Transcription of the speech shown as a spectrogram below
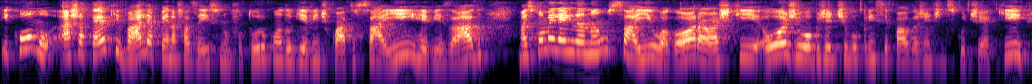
e como, acho até que vale a pena fazer isso no futuro, quando o Guia 24 sair revisado, mas como ele ainda não saiu agora, eu acho que hoje o objetivo principal da gente discutir aqui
